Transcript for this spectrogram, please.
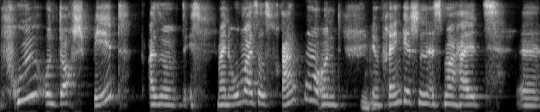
früh und doch spät also ich, meine Oma ist aus Franken und mhm. im Fränkischen ist man halt äh,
